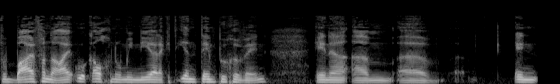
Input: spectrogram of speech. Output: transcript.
vir baie van daai ook al genomineer. Ek het een tempo gewen en 'n uh, um uh en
